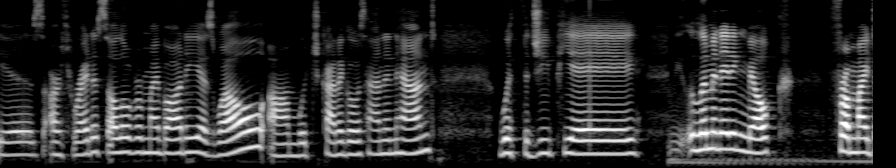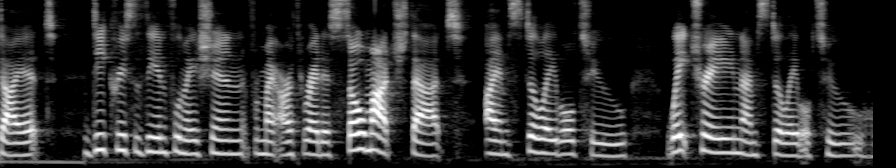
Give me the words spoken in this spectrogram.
is arthritis all over my body as well, um, which kind of goes hand in hand with the GPA. Eliminating milk from my diet decreases the inflammation from my arthritis so much that I am still able to weight train, I'm still able to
